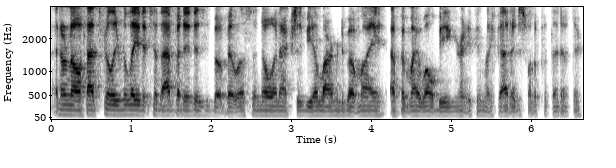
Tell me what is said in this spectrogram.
I don't know if that's really related to that, but it is about Villa, so no one actually be alarmed about my about my well being or anything like that. I just want to put that out there.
